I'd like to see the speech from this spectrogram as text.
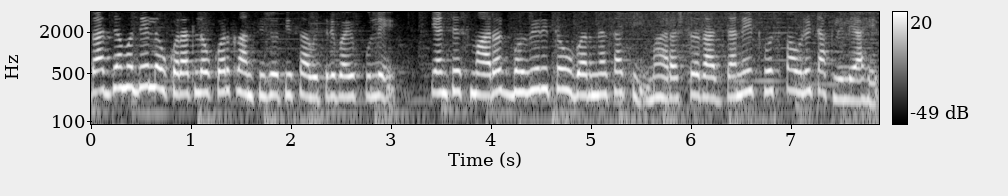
राज्यामध्ये लवकरात लवकर क्रांतीज्योती सावित्रीबाई फुले यांचे स्मारक भव्यरित्या उभारण्यासाठी महाराष्ट्र राज्याने ठोस पावले टाकलेली आहेत.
